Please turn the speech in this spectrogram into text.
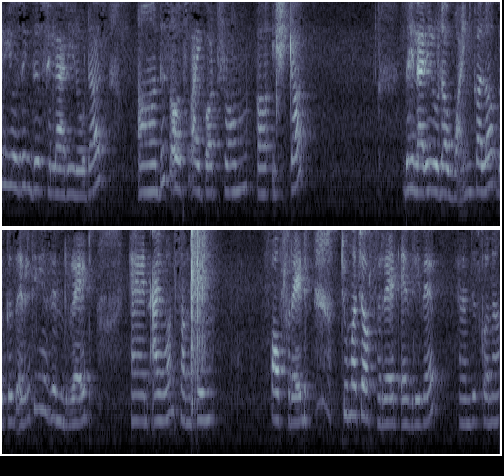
am using this Hilary Rodas. Uh, this also I got from uh, Ishita the Hilary Rhoda wine color because everything is in red and I want something of red. Too much of red everywhere. And I'm just gonna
